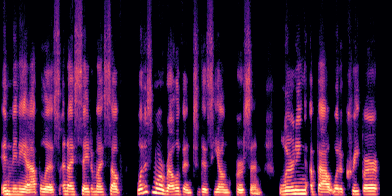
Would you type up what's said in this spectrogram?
in Minneapolis, and I say to myself, what is more relevant to this young person? Learning about what a creeper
